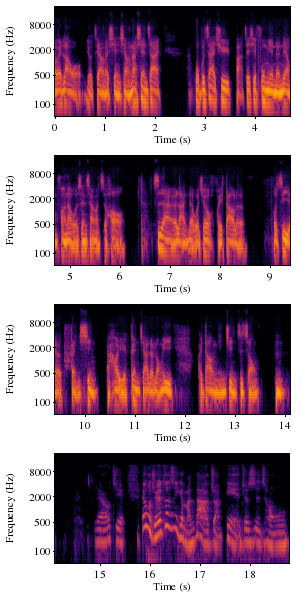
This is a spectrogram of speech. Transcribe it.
会让我有这样的现象。那现在我不再去把这些负面能量放到我身上了之后，自然而然的我就回到了我自己的本性，然后也更加的容易回到宁静之中。嗯，了解。哎，我觉得这是一个蛮大的转变，就是从。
